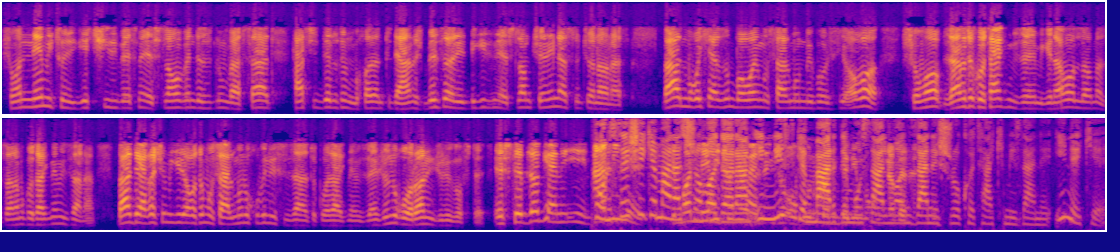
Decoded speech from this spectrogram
شما نمی‌تونید یه چیزی به اسم اسلام رو بندازید اون وسط. هر چی دلتون می‌خواد تو دهنش بذارید بگید این اسلام چنین است و چنان است. بعد موقعی که از اون بابای مسلمون می‌پرسی آقا شما زنتو کتک می‌زنی؟ میگه نه والله من زنم کتک نمی‌زنم. بعد یقهشو می‌گیری آقا تو مسلمان خوبی نیستی زنتو کتک نمی‌زنی. چون قرآن اینجوری گفته. استبداد یعنی این. پرسشی که من از شما دارم این نیست که مرد مسلمان زنش رو کتک می‌زنه. اینه که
